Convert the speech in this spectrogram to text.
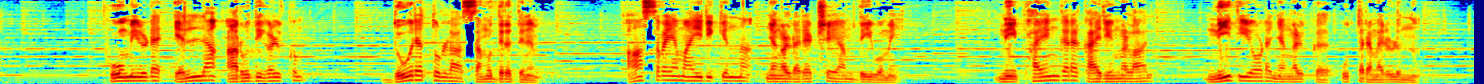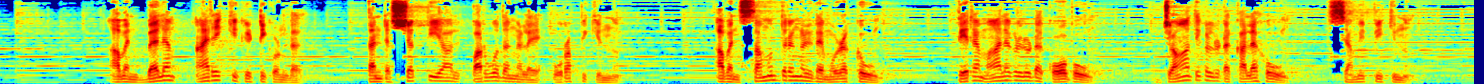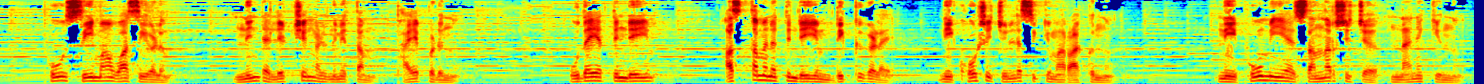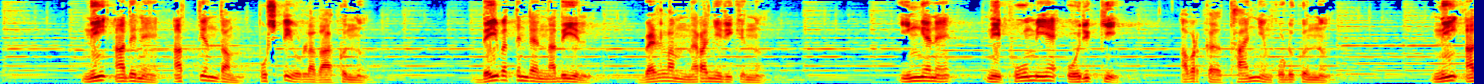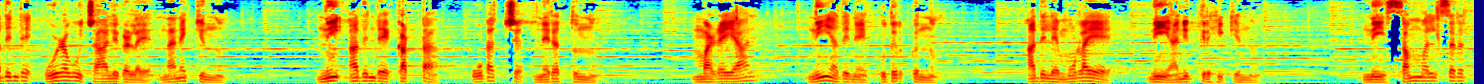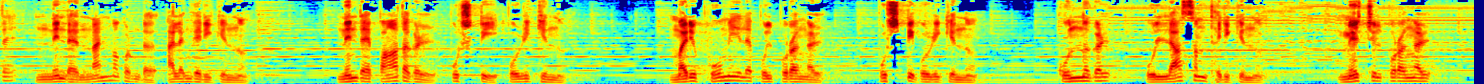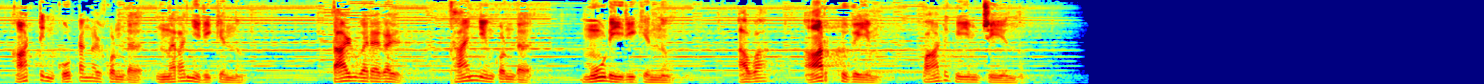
ഭൂമിയുടെ എല്ലാ അറുതികൾക്കും ദൂരത്തുള്ള സമുദ്രത്തിനും ആശ്രയമായിരിക്കുന്ന ഞങ്ങളുടെ രക്ഷയാം ദൈവമേ. നീ ഭയങ്കര കാര്യങ്ങളാൽ നീതിയോടെ ഞങ്ങൾക്ക് ഉത്തരമരുളുന്നു. അവൻ ബലം അരയ്ക്ക് കിട്ടിക്കൊണ്ട് തന്റെ ശക്തിയാൽ പർവതങ്ങളെ ഉറപ്പിക്കുന്നു. അവൻ സമുദ്രങ്ങളുടെ മുഴക്കവും തിരമാലകളുടെ കോപവും ജാതികളുടെ കലഹവും ശമിപ്പിക്കുന്നു. ഭൂസീമാവാസികളും നിന്റെ ലക്ഷ്യങ്ങൾ നിമിത്തം ഭയപ്പെടുന്നു. ഉദയത്തിന്റെയും അസ്തമനത്തിന്റെയും ദിക്കുകളെ നീ ഘോഷിച്ചുല്ലസിക്കുമാറാക്കുന്നു. നീ ഭൂമിയെ സന്ദർശിച്ച് നനയ്ക്കുന്നു. നീ അതിനെ അത്യന്തം പുഷ്ടിയുള്ളതാക്കുന്നു. ദൈവത്തിന്റെ നദിയിൽ വെള്ളം നിറഞ്ഞിരിക്കുന്നു. ഇങ്ങനെ നീ ഭൂമിയെ ഒരുക്കി അവർക്ക് ധാന്യം കൊടുക്കുന്നു. നീ അതിന്റെ ഉഴവുചാലുകളെ നനയ്ക്കുന്നു. നീ അതിന്റെ കട്ട ഉടച്ച് നിരത്തുന്നു. മഴയാൽ നീ അതിനെ കുതിർക്കുന്നു. അതിലെ മുളയെ നീ അനുഗ്രഹിക്കുന്നു. നീ സംവത്സരത്തെ നിന്റെ നന്മ കൊണ്ട് അലങ്കരിക്കുന്നു. നിന്റെ പാതകൾ പുഷ്ടി പൊഴിക്കുന്നു. മരുഭൂമിയിലെ പുൽപ്പുറങ്ങൾ പുഷ്ടി പൊഴിക്കുന്നു. കുന്നുകൾ ഉല്ലാസം ധരിക്കുന്നു. മേച്ചിൽപ്പുറങ്ങൾ ആട്ടിൻകൂട്ടങ്ങൾ കൊണ്ട് നിറഞ്ഞിരിക്കുന്നു. താഴ്വരകൾ ധാന്യം കൊണ്ട് മൂടിയിരിക്കുന്നു. അവ ആർക്കുകയും പാടുകയും ചെയ്യുന്നു.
